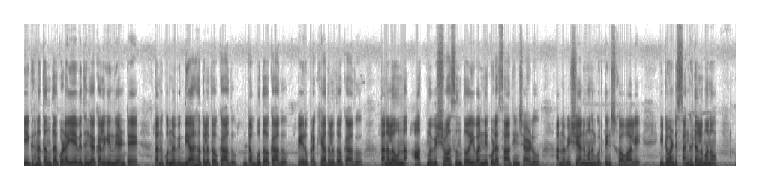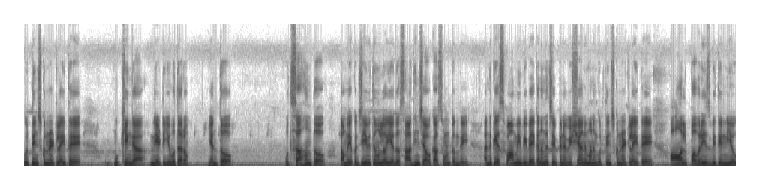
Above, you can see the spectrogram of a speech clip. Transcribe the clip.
ఈ ఘనతంతా కూడా ఏ విధంగా కలిగింది అంటే తనకున్న విద్యార్హతలతో కాదు డబ్బుతో కాదు పేరు ప్రఖ్యాతులతో కాదు తనలో ఉన్న ఆత్మవిశ్వాసంతో ఇవన్నీ కూడా సాధించాడు అన్న విషయాన్ని మనం గుర్తుంచుకోవాలి. ఇటువంటి సంఘటనలు మనం గుర్తించుకున్నట్లయితే ముఖ్యంగా నేటి యువతరం ఎంతో ఉత్సాహంతో తమ యొక్క జీవితంలో ఏదో సాధించే అవకాశం ఉంటుంది. అందుకే స్వామి వివేకానంద చెప్పిన విషయాన్ని మనం గుర్తించుకున్నట్లయితే all power is within you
